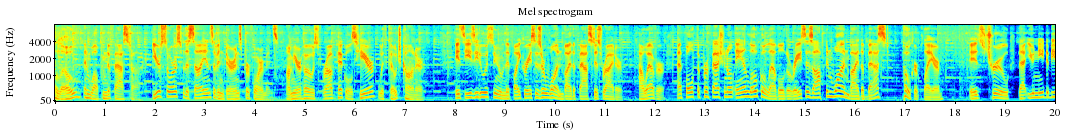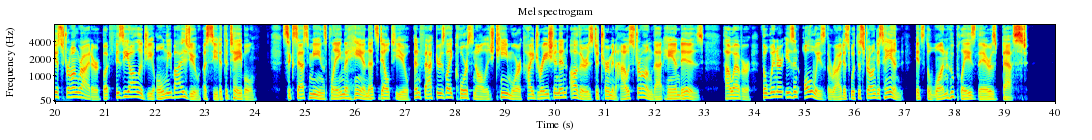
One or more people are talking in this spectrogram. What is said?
Hello, and welcome to Fast Talk, your source for the science of endurance performance. I'm your host, Rob Pickels, here with Coach Connor. It's easy to assume that bike races are won by the fastest rider. However, at both the professional and local level, the race is often won by the best poker player. It's true that you need to be a strong rider, but physiology only buys you a seat at the table. Success means playing the hand that's dealt to you, and factors like course knowledge, teamwork, hydration, and others determine how strong that hand is. However, the winner isn't always the riders with the strongest hand, it's the one who plays theirs best.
